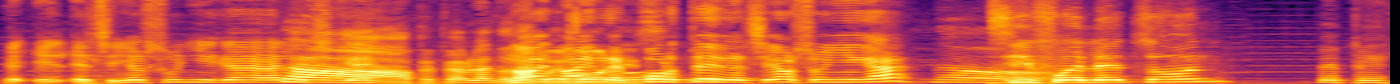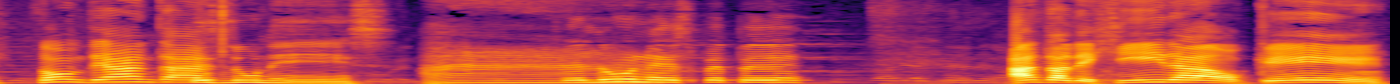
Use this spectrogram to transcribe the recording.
El, el- el señor Zúñiga, Alex, No, ¿qué? Pepe, hablando ¿No, de hay- no hay huevones. reporte del señor Zúñiga? No. Sí fue Letson. Pepe, ¿Dónde anda? es lunes. Ah, El lunes, Pepe. ¿Anda de gira o qué?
